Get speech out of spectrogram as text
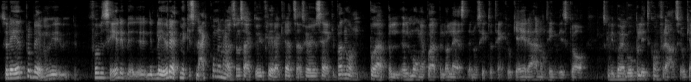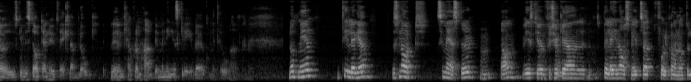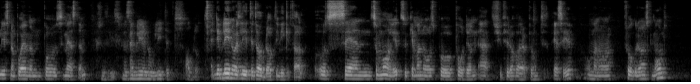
Så det är ett problem. Vi får väl se. Det, det blir ju rätt mycket snack om den här som sagt och i flera kretsar. Så jag är ju säker på att någon på Apple, eller många på Apple har läst den och sitter och tänker okej, är det här någonting vi ska... Ska vi börja gå på lite konferenser och ska vi starta en utvecklarblogg? Det kanske de hade men ingen skrev det, jag kommer inte ihåg. Något mer att tillägga? Snart semester. Mm. Ja, vi ska försöka spela in avsnitt så att folk har något att lyssna på även på semestern. Precis. Men sen blir det nog litet avbrott. Det blir nog ett litet avbrott i vilket fall. Och sen som vanligt så kan man nå oss på podden 24hr.se om man har frågor och önskemål.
